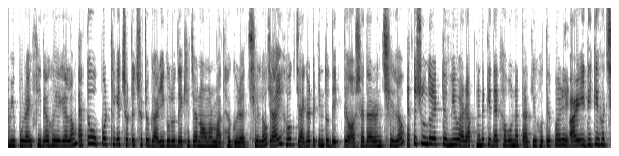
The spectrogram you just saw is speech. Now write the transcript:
আমি পুরাই ফিদা হয়ে গেলাম। এত উপর থেকে ছোট ছোট গাড়িগুলো দেখে যেন আমার মাথা ঘোরাচ্ছিল। যাই হোক, জায়গাটা কিন্তু দেখতে অসাধারণ ছিল। এত সুন্দর একটা ভিউ আর আপনাদেরকে দেখাবো না তা কি হতে পারে। আর এইদিকে হচ্ছে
